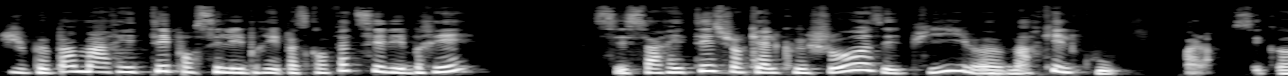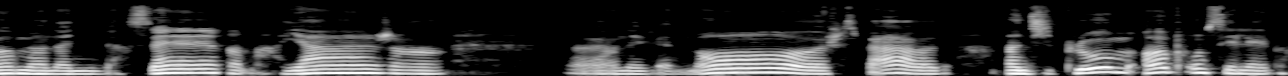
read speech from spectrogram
je peux pas m'arrêter pour célébrer parce qu'en fait célébrer, c'est s'arrêter sur quelque chose et puis marquer le coup. Voilà, c'est comme un anniversaire, un mariage, un, un événement, je sais pas, un diplôme, hop, on célèbre.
